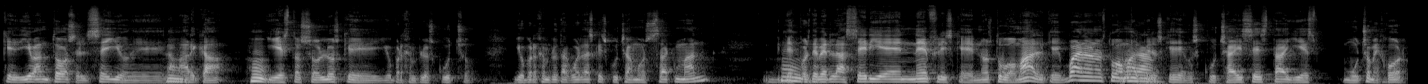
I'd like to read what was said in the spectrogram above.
que llevan todos el sello de la marca, Mm. y estos son los que yo, por ejemplo, escucho. Yo, por ejemplo, ¿te acuerdas que escuchamos Sackman? Después de ver la serie en Netflix, que no estuvo mal, que bueno, no estuvo mal, pero es que escucháis esta y es mucho mejor.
